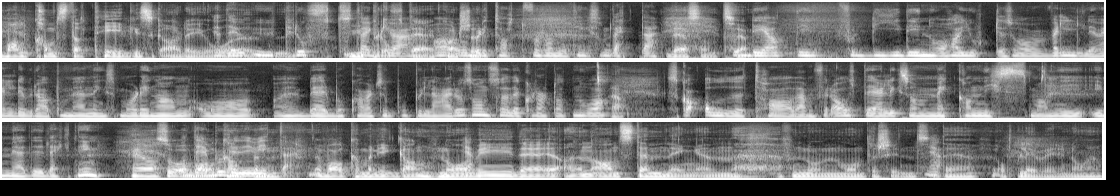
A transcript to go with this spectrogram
valgkampstrategisk er det jo. Det er jo eh, uproft, tenker jeg, det å- bli tatt for sånne ting som dette. Det er sant, ja. det at de, fordi de nå har gjort det så veldig veldig bra på meningsmålingene, og eh, Baerbock har vært så populær, og sånn, så er det klart at nå Ja. skal alle ta dem for alt. Det er liksom mekanismene i, i mediedekning. Ja, så og det burde de vite. Valgkampen, i gang. Nå Ja. er vi det er en annen stemning enn for noen måneder siden. Så Ja. det opplever vi nå. Ja.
